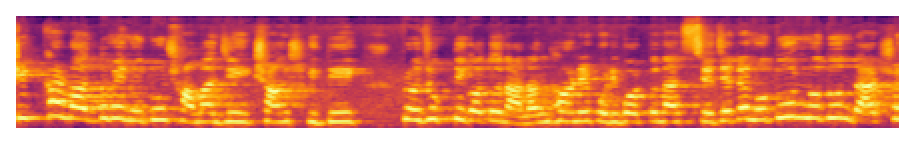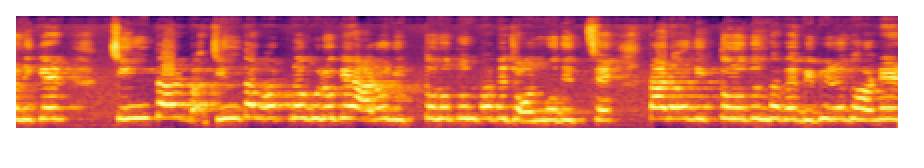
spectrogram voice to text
শিক্ষার মাধ্যমে নতুন সামাজিক, সাংস্কৃতিক, প্রযুক্তিগত নানান ধরনের পরিবর্তন আসছে, যেটা নতুন নতুন দার্শনিকের চিন্তার চিন্তা ভাবনাগুলোকে আরও নিত্য নতুনভাবে জন্ম দিচ্ছে, তারাও নিত্য নতুনভাবে বিভিন্ন ধরনের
